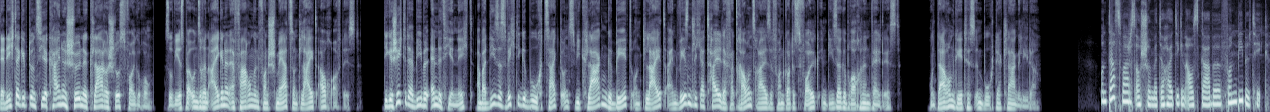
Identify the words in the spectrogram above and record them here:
Der Dichter gibt uns hier keine schöne, klare Schlussfolgerung, so wie es bei unseren eigenen Erfahrungen von Schmerz und Leid auch oft ist. Die Geschichte der Bibel endet hier nicht, aber dieses wichtige Buch zeigt uns, wie Klagen, Gebet und Leid ein wesentlicher Teil der Vertrauensreise von Gottes Volk in dieser gebrochenen Welt ist. Und darum geht es im Buch der Klagelieder. Und das war es auch schon mit der heutigen Ausgabe von Bibelthek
